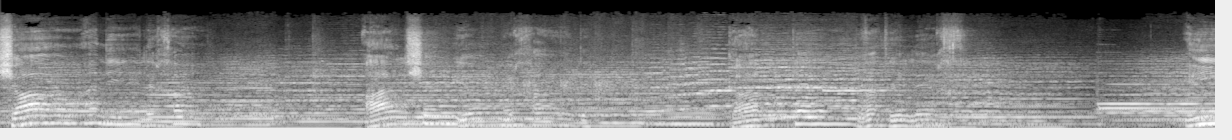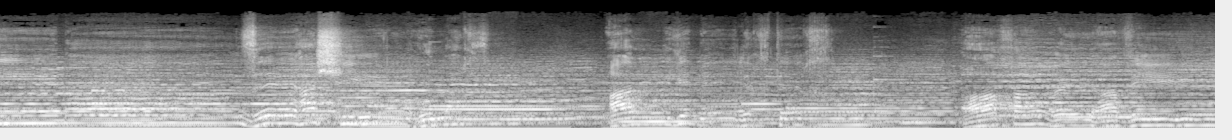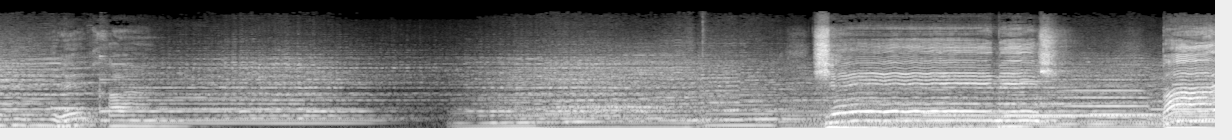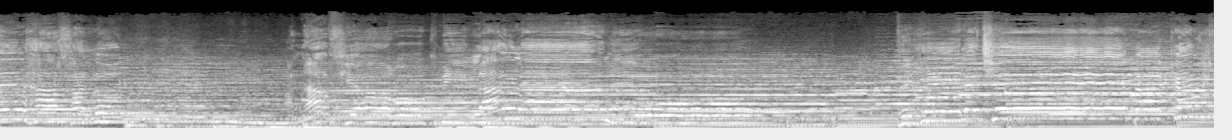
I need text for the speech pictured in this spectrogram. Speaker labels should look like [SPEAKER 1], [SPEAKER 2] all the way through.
[SPEAKER 1] שר אני לך על שם יום אחד. קמת ותלך. אמא זה השיר הוא לך על ימי לכתך. אחרי שמש בא אל החלום, ענף ירוק מלילה נאור, וילד שפקח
